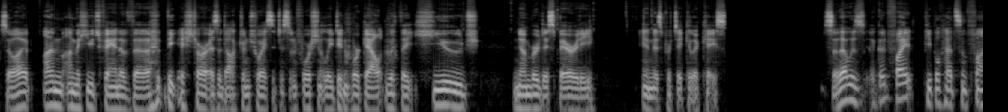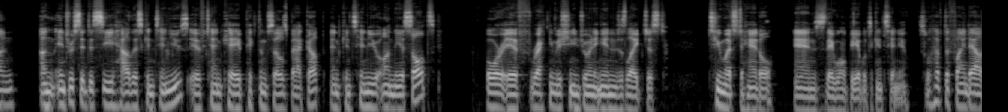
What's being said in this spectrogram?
So I, I'm I'm a huge fan of the the Ishtar as a doctrine choice. It just unfortunately didn't work out with the huge number disparity in this particular case. So that was a good fight. People had some fun. I'm interested to see how this continues. If 10K pick themselves back up and continue on the assault, or if Wrecking Machine joining in is like just too much to handle and they won't be able to continue. So we'll have to find out.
